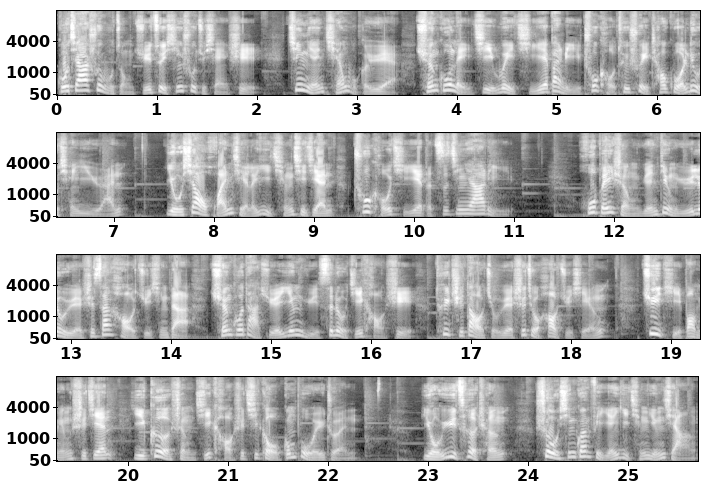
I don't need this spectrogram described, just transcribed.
国家税务总局最新数据显示，今年前五个月，全国累计为企业办理出口退税超过六千亿元。有效缓解了疫情期间出口企业的资金压力。湖北省原定于六月十三号举行的全国大学英语四六级考试推迟到九月十九号举行，具体报名时间以各省级考试机构公布为准。有预测称，受新冠肺炎疫情影响，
